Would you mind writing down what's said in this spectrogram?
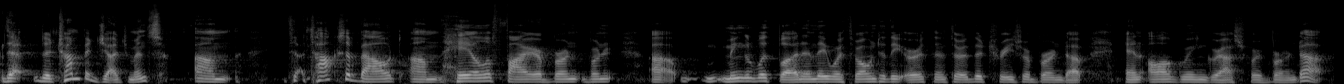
the, the trumpet judgments um, t- talks about um, hail of fire burn, burn, uh, mingled with blood, and they were thrown to the earth, and third the trees were burned up, and all green grass were burned up.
